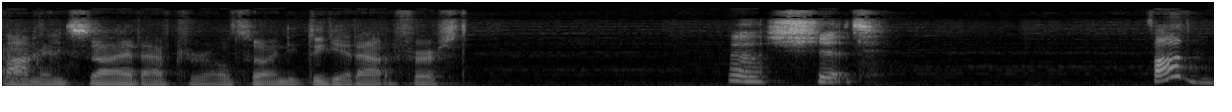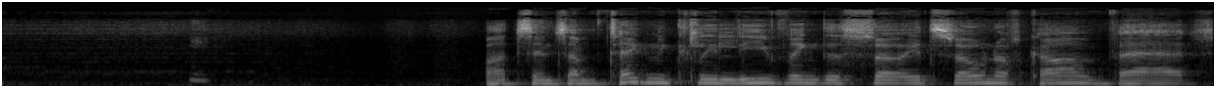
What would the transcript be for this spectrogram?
I'm inside after all, so I need to get out first. Oh shit. Fun. But since I'm technically leaving the so- its zone of combat,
